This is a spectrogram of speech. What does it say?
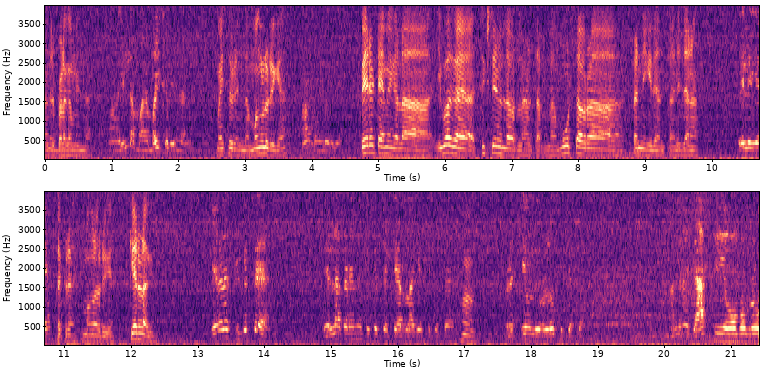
ಅಂದ್ರೆ ಬೆಳಗಾಮಿಂದ ಇಲ್ಲ ಮ- ಮೈಸೂರಿಂದ ಮೈಸೂರಿಂದ ಮಂಗಳೂರಿಗೆ? ಹಾಂ ಮಂಗಳೂರಿಗೆ. ಬೇರೆ ಟೈಮಿಗೆಲ್ಲ ಇವಾಗ ಸಿಕ್ಸ್ಟೀನ್ ಅವ್ರೆಲ್ಲ ಹೇಳ್ತಾರಲ್ಲ ಮೂರು ಸಾವಿರ ಇದೆ ಅಂತ ನಿಜನಾ? ಎಲ್ಲಿಗೆ? ಸಕ್ಕರೆ ಮಂಗಳೂರಿಗೆ ಕೇರಳಗೆ? ಕೇರಳಕ್ಕೆ ಸಿಗುತ್ತೆ. ಎಲ್ಲ ಕಡೆನೂ ಸಿಗುತ್ತೆ ಕೇರಳಗೆ ಸಿಗುತ್ತೆ. ಹಾಂ. ಪ್ರತಿಯೊಂದು ಊರಲ್ಲೂ ಸಿಗುತ್ತೆ. ಅಂದ್ರೆ ಜಾಸ್ತಿ ಒಬ್ಬೊಬ್ರು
